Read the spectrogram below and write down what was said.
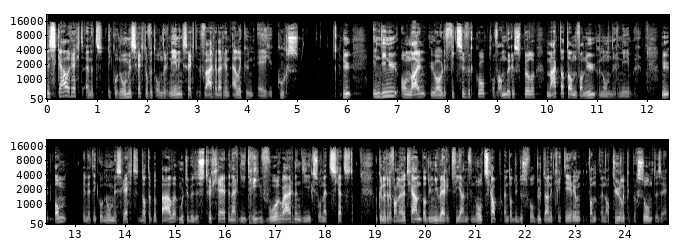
fiscaal recht en het economisch recht of het ondernemingsrecht varen daarin elk hun eigen koers. Nu, indien u online uw oude fietsen verkoopt of andere spullen, maakt dat dan van u een ondernemer. Nu, om in het economisch recht dat te bepalen, moeten we dus teruggrijpen naar die drie voorwaarden die ik zo net schetste. We kunnen ervan uitgaan dat u niet werkt via een vennootschap en dat u dus voldoet aan het criterium van een natuurlijke persoon te zijn.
